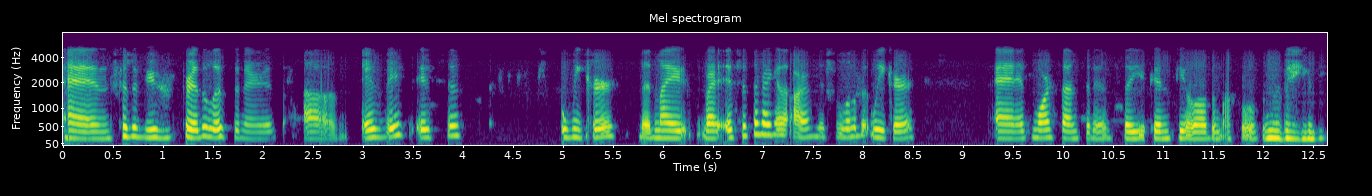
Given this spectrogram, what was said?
And for the view for the listeners, um, it's bas- it's just weaker than my my. It's just a regular arm. It's a little bit weaker and it's more sensitive, so you can feel all the muscles and the veins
